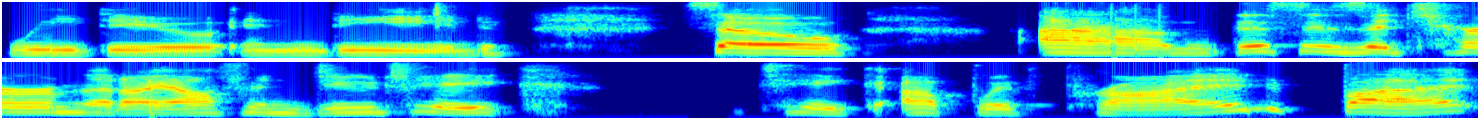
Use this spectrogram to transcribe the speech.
we do indeed. So um, this is a term that I often do take take up with pride, but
